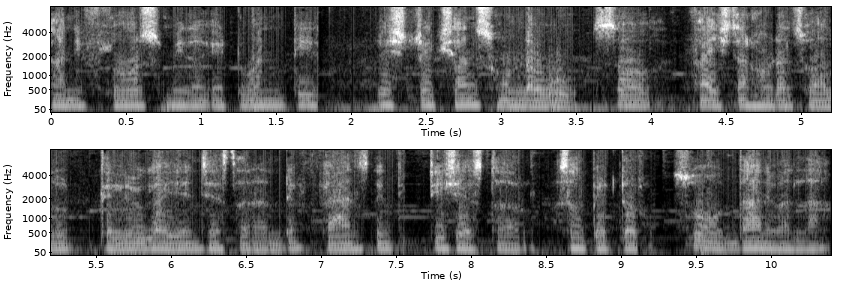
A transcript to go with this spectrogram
కానీ ఫ్లోర్స్ మీద ఎటువంటి రిస్ట్రిక్షన్స్ ఉండవు. సో ఫైవ్ స్టార్ హోటల్స్ వాళ్ళు తెలివిగా ఏం చేస్తారంటే ఫ్యాన్స్ని తీసేస్తారు. అసలు పెట్టరు. సో దానివల్ల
